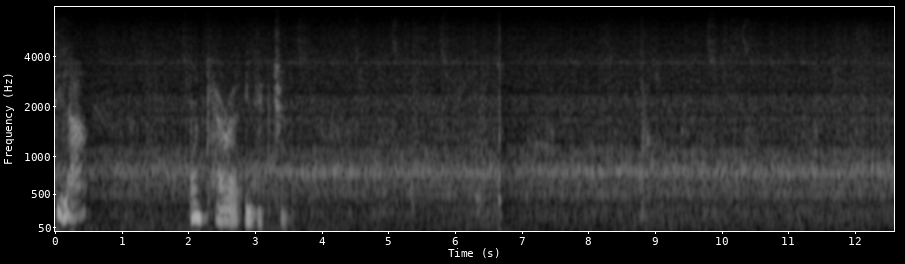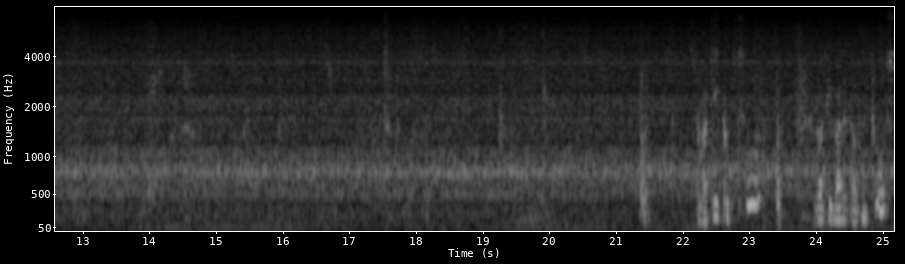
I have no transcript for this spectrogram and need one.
Silla und Carol in Action. Lotti guckt zu. Lotti wartet auf den Toast.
